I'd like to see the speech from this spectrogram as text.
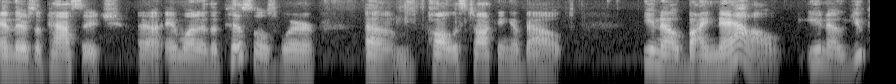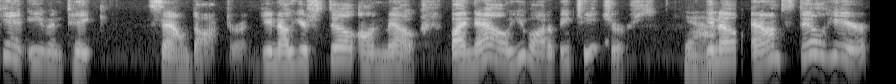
and there's a passage uh, in one of the epistles where um, paul is talking about you know by now you know you can't even take sound doctrine. You know you're still on milk. By now you ought to be teachers. Yeah. You know and i'm still here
